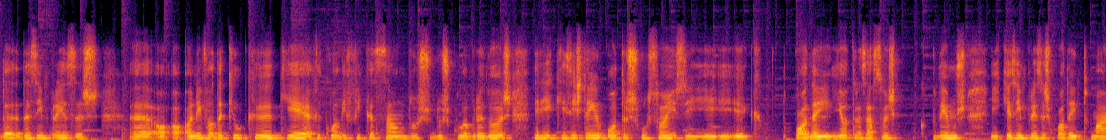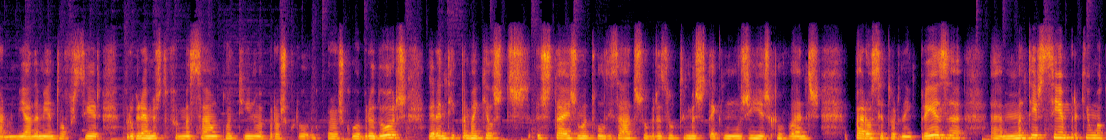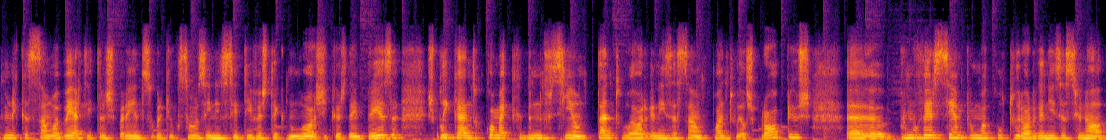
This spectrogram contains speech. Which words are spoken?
da, das empresas uh, ao, ao, nível daquilo que, que é a requalificação dos, dos colaboradores, diria que existem outras soluções e, e, e que podem e outras ações que podemos e que as empresas podem tomar, nomeadamente oferecer programas de formação contínua para os, para os colaboradores, garantir também que eles estejam atualizados sobre as últimas tecnologias relevantes para o setor da empresa, ah, manter sempre aqui uma comunicação aberta e transparente sobre aquilo que são as iniciativas tecnológicas da empresa, explicando como é que beneficiam tanto a organização quanto eles próprios, ah, promover sempre uma cultura organizacional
